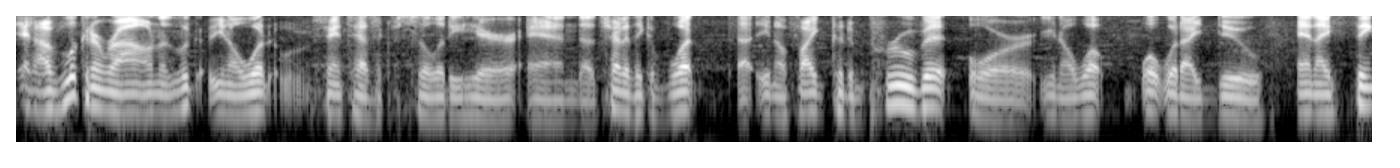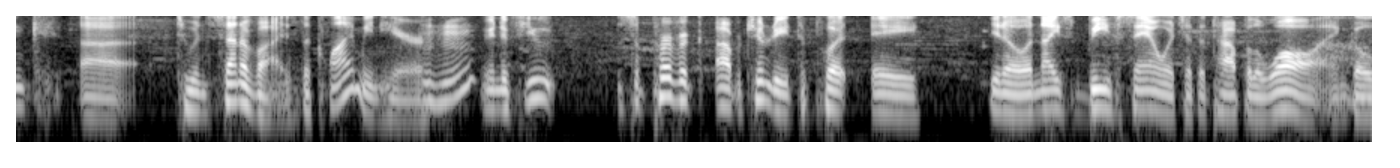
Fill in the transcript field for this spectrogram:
And I was looking around. I was looking, you know, what fantastic facility here, and uh, trying to think of what, uh, you know, if I could improve it, or you know, what what would I do? And I think uh, to incentivize the climbing here. Mm-hmm. I mean, if you, it's a perfect opportunity to put a, you know, a nice beef sandwich at the top of the wall and go,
